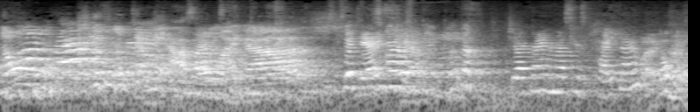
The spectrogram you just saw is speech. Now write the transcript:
Oh my god. So Daddy has, Jack Ryan has his python. Oh, Look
